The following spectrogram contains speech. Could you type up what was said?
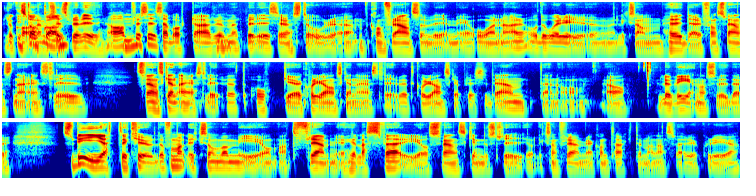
lokalen precis bredvid. Ja, mm. precis här borta, mm. rummet bredvid, så är det en stor um, konferens som vi är med och ordnar. Och då är det ju liksom höjder från svenskt näringsliv, svenska näringslivet och eh, koreanska näringslivet, koreanska presidenten och ja, Löfven och så vidare. Så det är jättekul. Då får man liksom vara med om att främja hela Sverige och svensk industri och liksom främja kontakter mellan Sverige och Korea.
